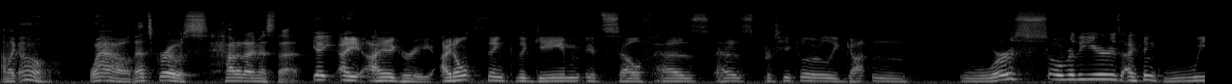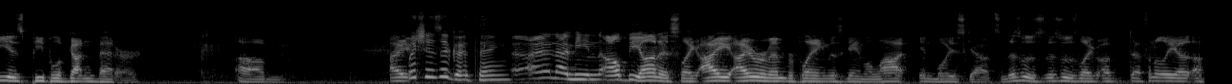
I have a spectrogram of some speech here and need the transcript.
I'm like, oh wow, that's gross. How did I miss that? Yeah, I, I agree. I don't think the game itself has has particularly gotten worse over the years. I think we as people have gotten better. Um, I Which is a good thing. and I mean, I'll be honest. Like I, I remember playing this game a lot in Boy Scouts, and this was this was like a, definitely a, a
